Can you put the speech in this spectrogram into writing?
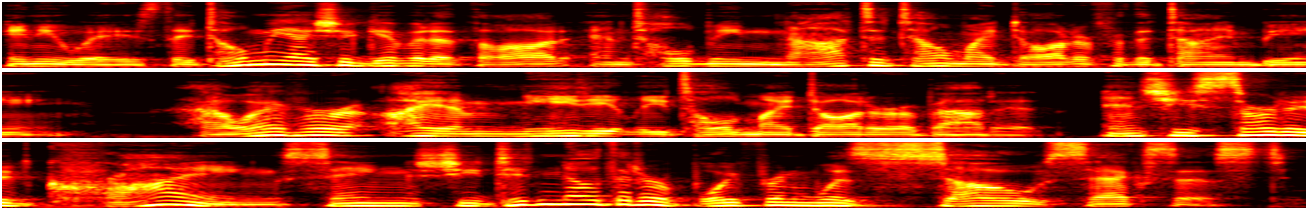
Anyways, they told me I should give it a thought and told me not to tell my daughter for the time being. However, I immediately told my daughter about it, and she started crying, saying she didn't know that her boyfriend was so sexist.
